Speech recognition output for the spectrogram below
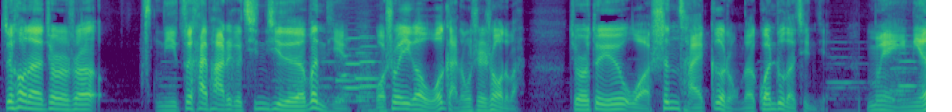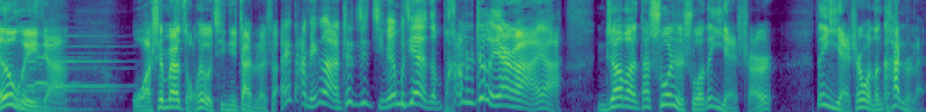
最后呢，就是说，你最害怕这个亲戚的问题，我说一个我感同身受的吧，就是对于我身材各种的关注的亲戚，每年回家。我身边总会有亲戚站出来说：“哎，大明啊，这这几年不见，怎么胖成这个样啊？哎呀，你知道吗？他说是说，那眼神儿，那眼神我能看出来。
